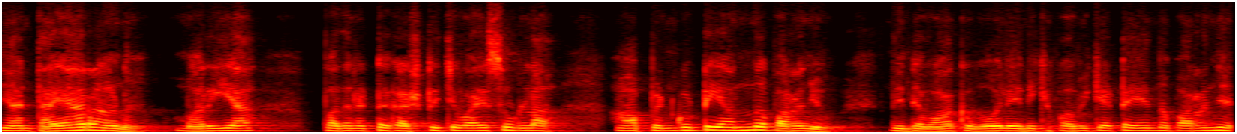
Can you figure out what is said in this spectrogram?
ഞാൻ തയ്യാറാണ്. മറിയ പതിനെട്ട് കഷ്ടിച്ച് വയസ്സുള്ള ആ പെൺകുട്ടി അന്ന് പറഞ്ഞു നിന്റെ വാക്കുപോലെ എനിക്ക് ഭവിക്കട്ടെ എന്ന് പറഞ്ഞ്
